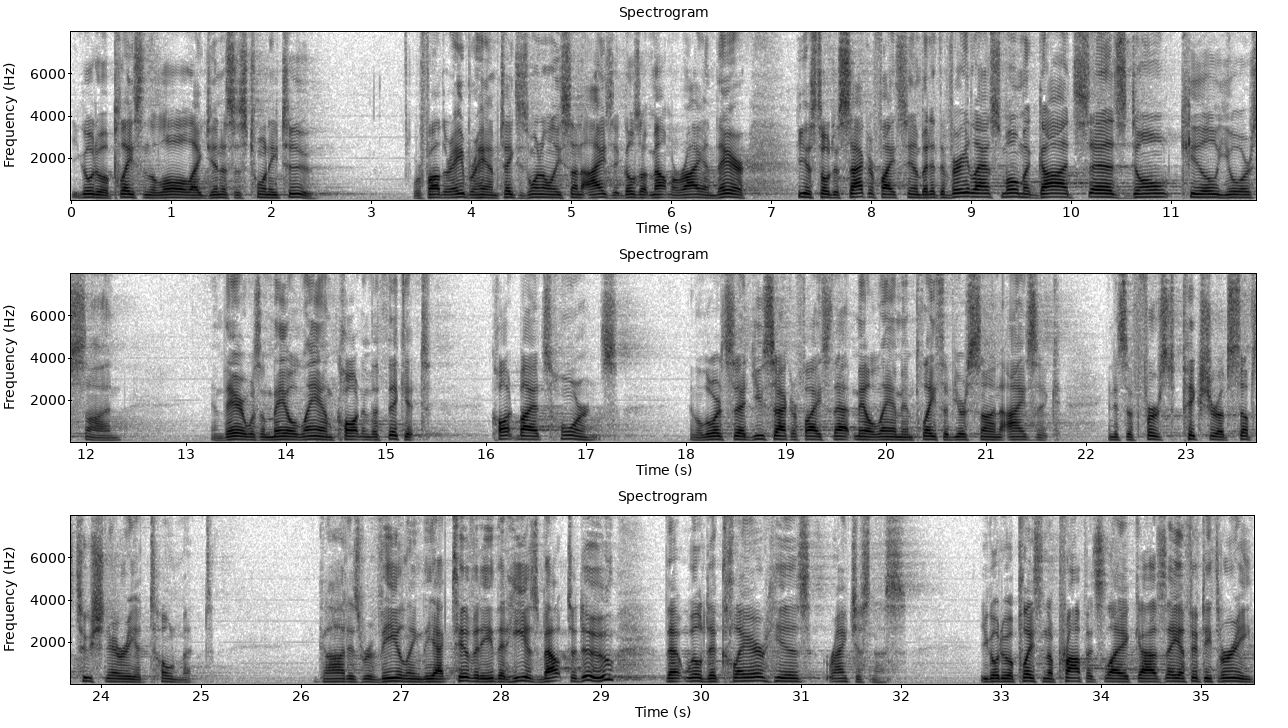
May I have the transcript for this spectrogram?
You go to a place in the law like Genesis 22, where Father Abraham takes his one and only son Isaac, goes up Mount Moriah, and there he is told to sacrifice him. But at the very last moment, God says, Don't kill your son. And there was a male lamb caught in the thicket, caught by its horns. And the Lord said, You sacrifice that male lamb in place of your son Isaac. And it's a first picture of substitutionary atonement. God is revealing the activity that He is about to do that will declare His righteousness. You go to a place in the prophets like Isaiah 53,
